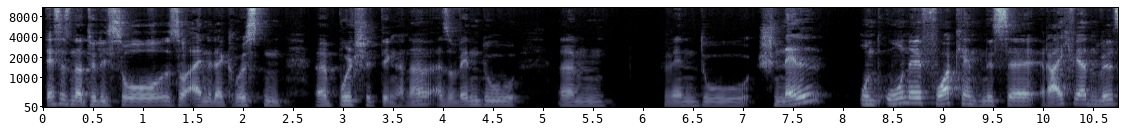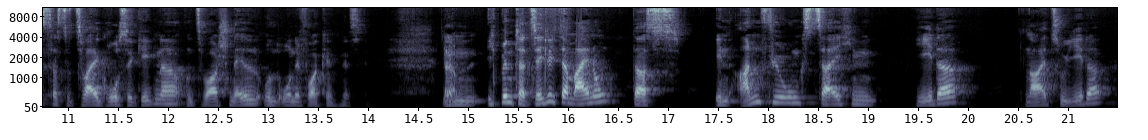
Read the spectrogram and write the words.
das ist natürlich so, so eine der größten äh, Bullshit-Dinger. Ne? Also wenn du, ähm, wenn du schnell und ohne Vorkenntnisse reich werden willst, hast du zwei große Gegner und zwar schnell und ohne Vorkenntnisse. Ja. Ähm, ich bin tatsächlich der Meinung, dass in Anführungszeichen jeder, nahezu jeder,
